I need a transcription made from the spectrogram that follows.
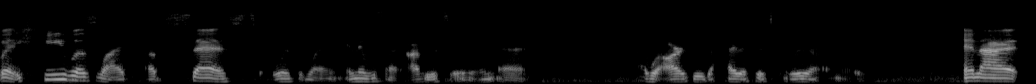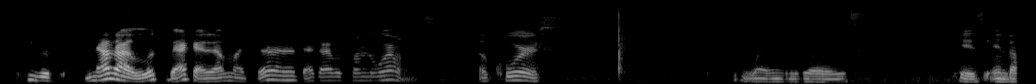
But he was like obsessed with Wayne, and it was like obviously in that I would argue the height of his career almost. And I, he was. Now that I look back at it, I'm like, duh, that guy was from New Orleans. Of course, Wayne was his end all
